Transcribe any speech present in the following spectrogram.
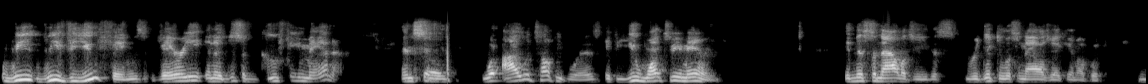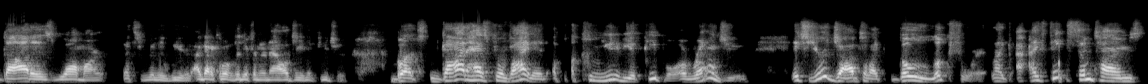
we we view things very in a just a goofy manner. And so what I would tell people is if you want to be married, in this analogy, this ridiculous analogy I came up with, God is Walmart. That's really weird. I got to come up with a different analogy in the future. But God has provided a, a, community of people around you. It's your job to like go look for it. Like I, I think sometimes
